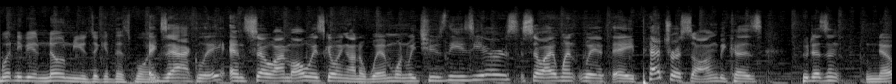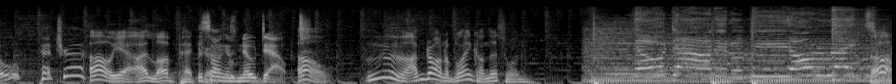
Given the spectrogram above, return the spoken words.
wouldn't even have known music at this point. Exactly. And so I'm always going on a whim when we choose these years. So I went with a Petra song because who doesn't know Petra? Oh, yeah. I love Petra. This song is No Doubt. Oh, mm, I'm drawing a blank on this one. No doubt it'll be all right. Oh.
